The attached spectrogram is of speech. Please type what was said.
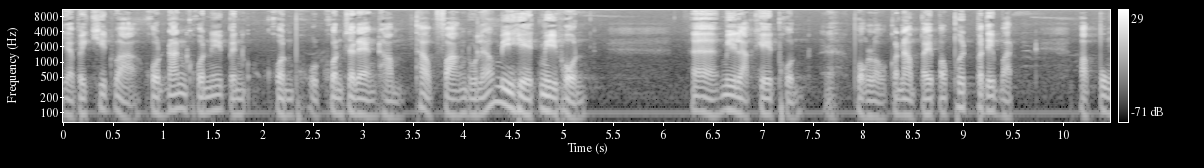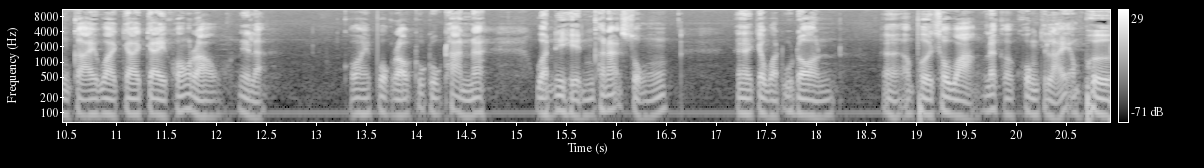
อย่าไปคิดว่าคนนั้นคนนี้เป็นคนพูดคนแสดงธรรมถ้าฟังดูแล้วมีเหตุมีผลมีหลักเหตุผล พวกเราก็นำไปประพฤติปฏิบัติ ปรับปรุงกายวาจาใจของเรานี่แหละ ขอให้พวกเราทุกๆทท่านนะวันนี้เห็นคณะสงฆ์จังหวัดอุดรอำเภอสว่าง และก็คงจะหลายอำเภอ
